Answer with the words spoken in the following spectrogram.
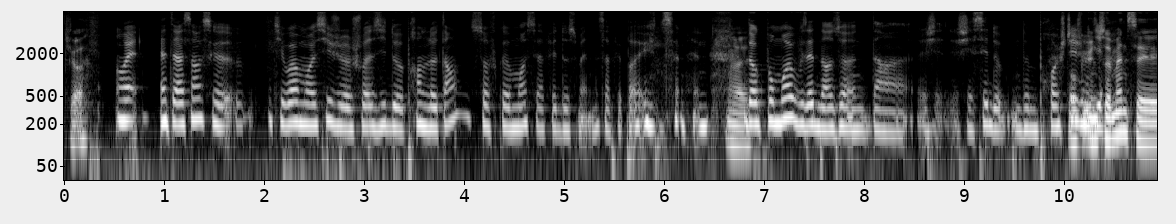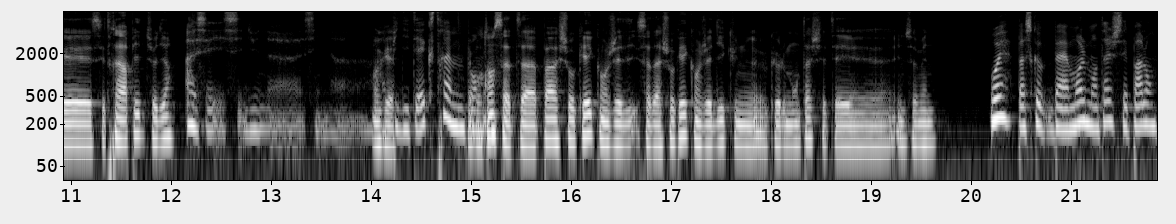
tu vois? Ouais, intéressant parce que tu vois, moi aussi je choisis de prendre le temps, sauf que moi ça fait deux semaines, ça fait pas une semaine. Ouais. Donc pour moi, vous êtes dans un. dans- J'essaie de, de me projeter, Donc je me une dis. semaine, c'est très rapide, tu veux dire? Ah, c'est d'une euh, rapidité extrême Et Pourtant, moi. ça t'a pas choqué quand j'ai dit, ça t'a choqué quand j'ai dit que le montage c'était euh, une semaine? Ouais, parce que ben, moi le montage c'est pas long,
